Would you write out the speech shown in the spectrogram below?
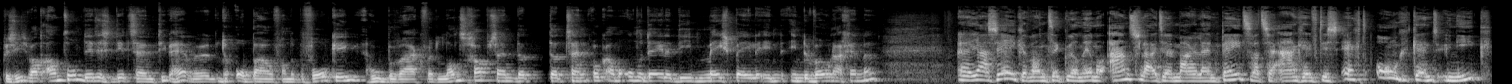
Precies, wat Anton, dit, is, dit zijn type, hè, de opbouw van de bevolking. Hoe bewaken we het landschap? Zijn, dat, dat zijn ook allemaal onderdelen die meespelen in, in de woonagenda? Uh, ja, zeker. Want ik wil me helemaal aansluiten bij Marjolein Peets. Wat zij aangeeft is echt ongekend uniek.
